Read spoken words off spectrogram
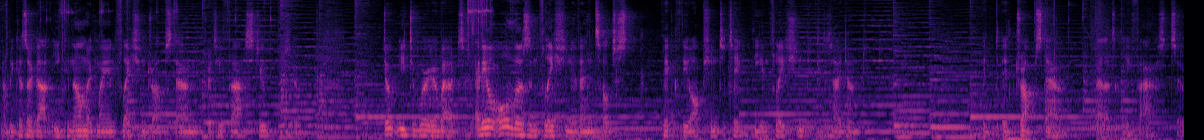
Now, because I got economic, my inflation drops down pretty fast too. So don't need to worry about any all those inflation events. I'll just pick the option to take the inflation because I don't. It, it drops down relatively fast, so.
